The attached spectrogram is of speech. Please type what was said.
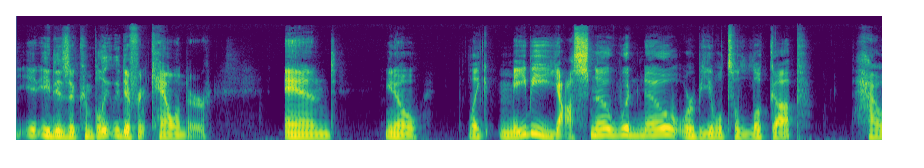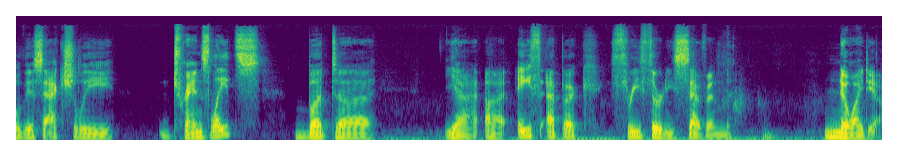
It, it is a completely different calendar. And, you know, like maybe Jasnah would know or be able to look up how this actually translates. But, uh, yeah, uh, 8th Epoch 337, no idea.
